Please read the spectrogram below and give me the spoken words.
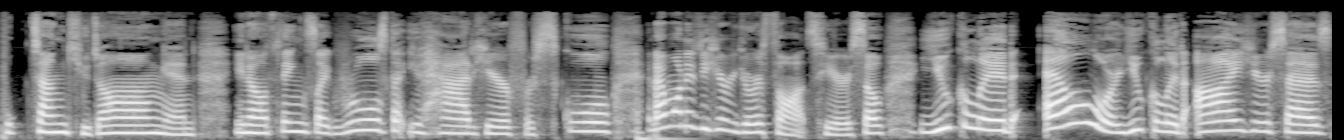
복장 규정 and, you know, things like rules that you had here for school. And I wanted to hear your thoughts here. So Euclid L or Euclid I here says,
